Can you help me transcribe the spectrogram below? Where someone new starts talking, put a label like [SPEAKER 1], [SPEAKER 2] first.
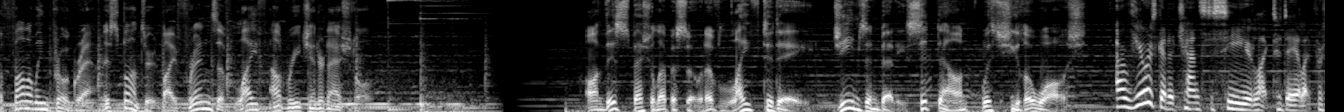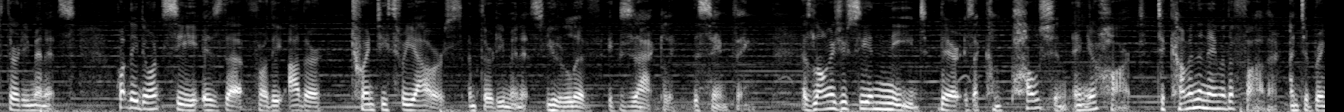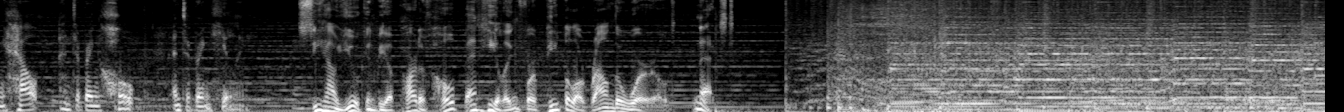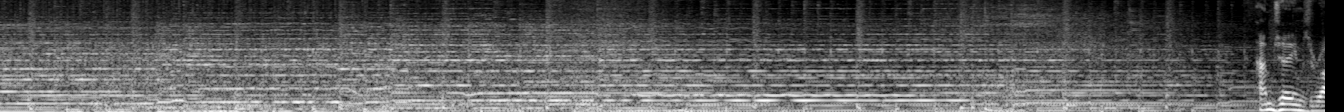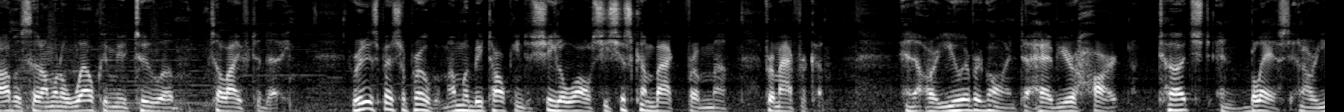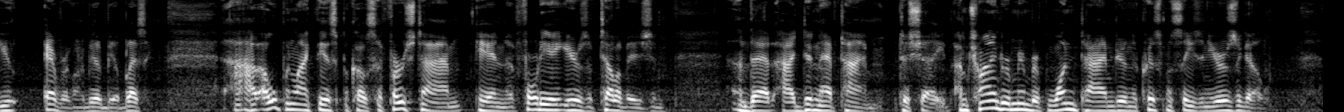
[SPEAKER 1] The following program is sponsored by Friends of Life Outreach International. On this special episode of Life Today, James and Betty sit down with Sheila Walsh.
[SPEAKER 2] Our viewers get a chance to see you like today, like for 30 minutes. What they don't see is that for the other 23 hours and 30 minutes, you live exactly the same thing. As long as you see a need, there is a compulsion in your heart to come in the name of the Father and to bring help and to bring hope and to bring healing.
[SPEAKER 1] See how you can be a part of hope and healing for people around the world. Next.
[SPEAKER 3] I'm James Robison. I want to welcome you to, um, to Life Today. Really special program. I'm going to be talking to Sheila Walsh. She's just come back from, uh, from Africa. And are you ever going to have your heart touched and blessed? And are you ever going to be able to be a blessing? I open like this because the first time in 48 years of television that I didn't have time to shave. I'm trying to remember if one time during the Christmas season years ago,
